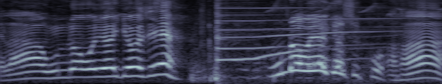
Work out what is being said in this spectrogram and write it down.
એલા ઊંડો વયો ગયો છે? ઊંડો વયો ગયો સિક્કો હા.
